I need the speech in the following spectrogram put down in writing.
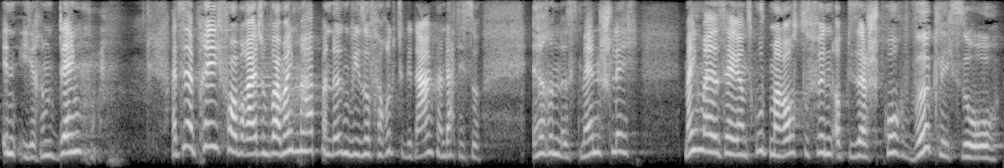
in ihrem Denken. Als ich in der Predigtvorbereitung war, manchmal hat man irgendwie so verrückte Gedanken, dann dachte ich so, Irren ist menschlich. Manchmal ist es ja ganz gut, mal rauszufinden, ob dieser Spruch wirklich so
